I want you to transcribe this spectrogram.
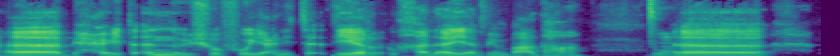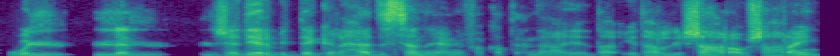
آه، بحيث أنه يشوفوا يعني تأثير الخلايا بين بعضها نعم. آه، والجدير بالذكر هذه السنة يعني فقط عندها يظهر لي شهر أو شهرين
